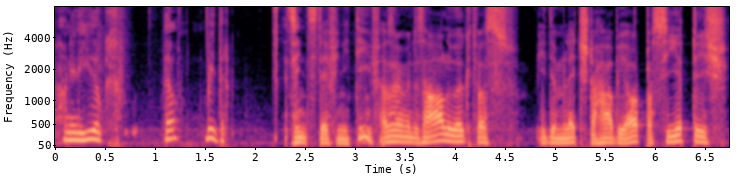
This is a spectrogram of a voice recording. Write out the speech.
habe ich den Eindruck, ja, wieder. Sind es definitiv. Also wenn man das anschaut, was in dem letzten halben Jahr passiert ist,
